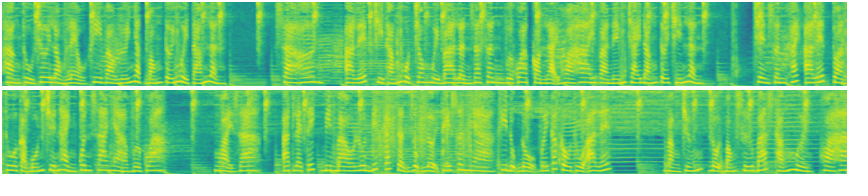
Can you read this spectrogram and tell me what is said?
hàng thủ chơi lỏng lẻo khi vào lưới nhặt bóng tới 18 lần. Xa hơn, Alex chỉ thắng 1 trong 13 lần ra sân vừa qua còn lại hòa 2 và nếm trái đắng tới 9 lần. Trên sân khách Alex toàn thua cả 4 chiến hành quân xa nhà vừa qua. Ngoài ra, Athletic Bilbao luôn biết cách tận dụng lợi thế sân nhà khi đụng độ với các cầu thủ Alex. Bằng chứng, đội bóng xứ Bas thắng 10, hòa 2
